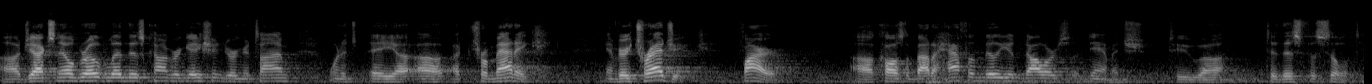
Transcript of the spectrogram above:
Uh, Jack Snellgrove led this congregation during a time when a, a, a, a traumatic and very tragic fire uh, caused about a half a million dollars of damage to, uh, to this facility.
